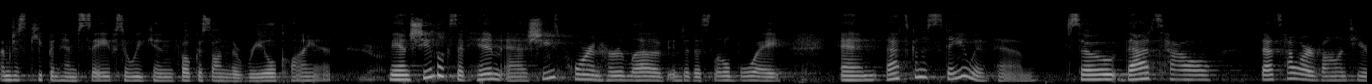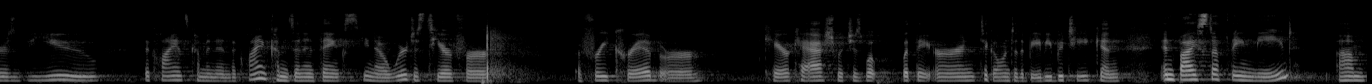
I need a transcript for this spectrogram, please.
I'm just keeping him safe so we can focus on the real client. Yeah. Man, she looks at him as she's pouring her love into this little boy, and that's going to stay with him. So that's how that's how our volunteers view the clients coming in. The client comes in and thinks, you know, we're just here for a free crib or care cash, which is what, what they earn to go into the baby boutique and, and buy stuff they need. Um,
